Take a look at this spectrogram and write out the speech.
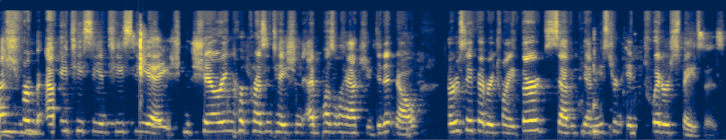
fresh from FETC and TCA. She's sharing her presentation, Edpuzzle Hacks You Didn't Know, Thursday, February 23rd, 7 p.m. Eastern in Twitter Spaces.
